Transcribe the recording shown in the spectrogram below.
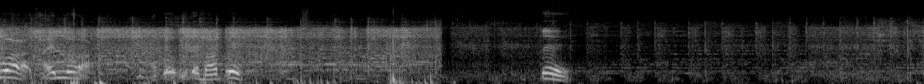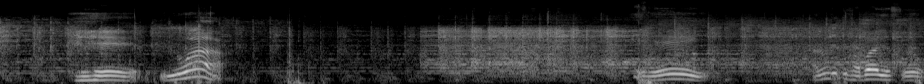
일로와, 다 일로와. 마법이다, 마법. 네. 헤헤, 일로와. 에이, 다른 곳도 가봐야겠어요.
